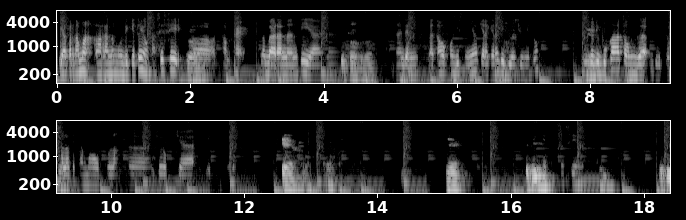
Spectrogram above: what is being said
ya pertama larangan mudik itu yang pasti sih uh, sampai lebaran nanti ya nah, betul, betul. nah dan nggak tahu kondisinya kira-kira di bulan Juni itu yeah. udah dibuka atau enggak gitu yeah. kalau kita mau pulang ke Jogja gitu ya yeah. ya yeah. jadi gitu sih. jadi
